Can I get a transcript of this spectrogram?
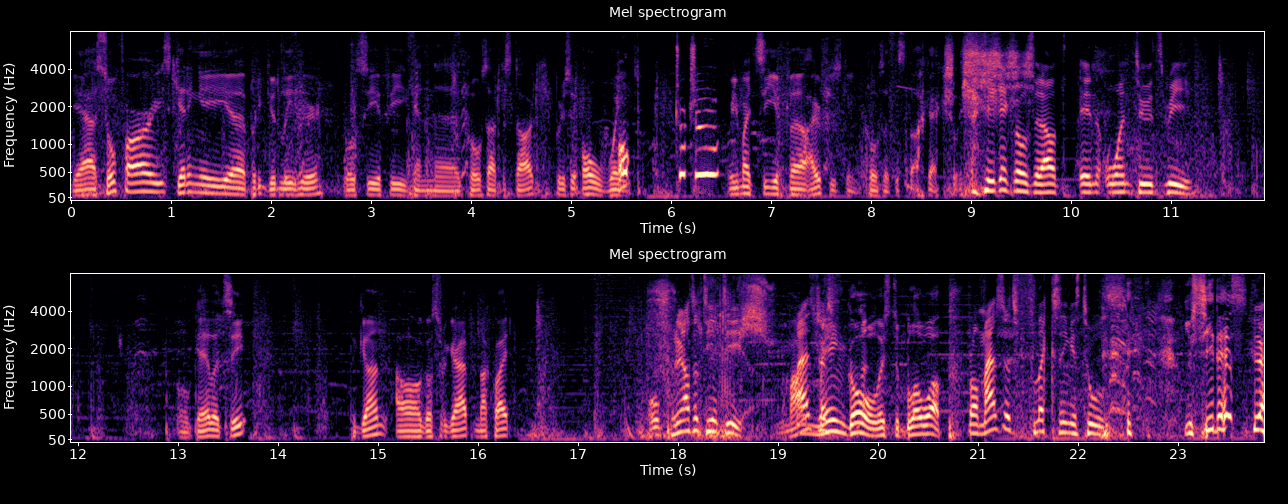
Yeah, so far he's getting a uh, pretty good lead here. We'll see if he can uh, close out the stock. Pretty soon. Oh, wait. Oh, choo-choo. We might see if uh, iRefuse can close out the stock, actually. he can close it out in one, two, three. Okay, let's see. The gun. Oh, goes for the grab. Not quite. Oh, putting out the TNT. My Man's just- main goal is to blow up. Bro, man's just flexing his tools. You see this? yeah,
